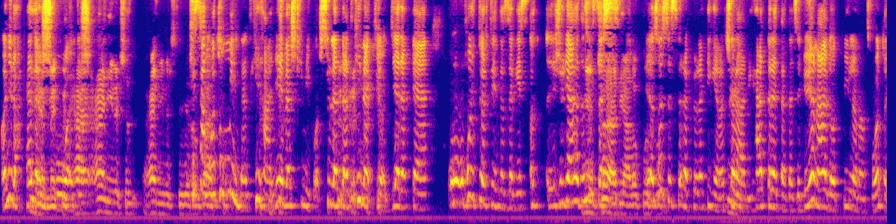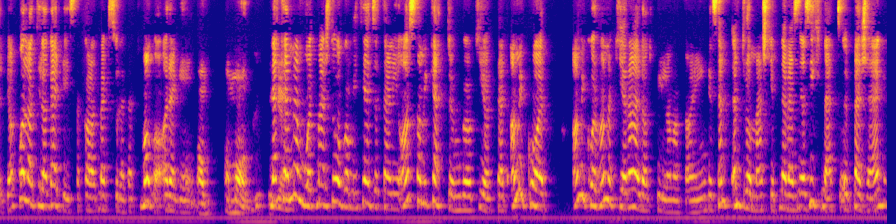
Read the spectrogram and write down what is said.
annyira heves Igen, volt. Meg, hány éves, hány éves Kiszámoltunk mindent, ki hány éves, ki mikor született, kinek ki a gyereke, hogy történt az egész? És ugye hát az összes, az összes szereplőnek igen, a családi háttere, tehát ez egy olyan áldott pillanat volt, hogy gyakorlatilag egy éjszak alatt megszületett maga a regény. A, a mag. Igen. Nekem nem volt más dolgom, mint jegyzetelni azt, ami kettőnkből kijött. Tehát amikor, amikor vannak ilyen áldott pillanataink, ezt nem, nem tudom másképp nevezni, az ihlet pezseg,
